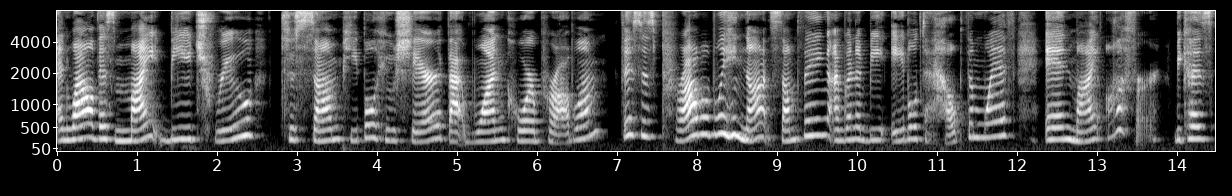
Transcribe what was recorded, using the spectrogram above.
And while this might be true to some people who share that one core problem, this is probably not something I'm going to be able to help them with in my offer because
